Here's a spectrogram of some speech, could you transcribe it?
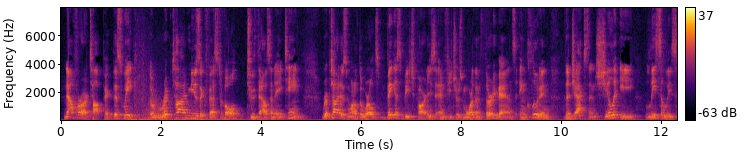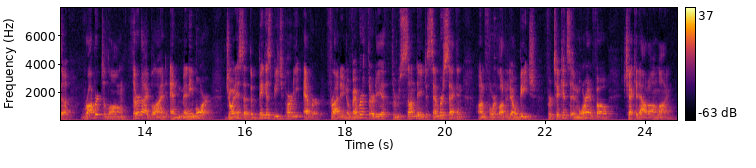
Now for our top pick this week, the Riptide Music Festival 2018. Riptide is one of the world's biggest beach parties and features more than 30 bands, including The Jacksons, Sheila E., Lisa Lisa, Robert DeLong, Third Eye Blind, and many more. Join us at the biggest beach party ever, Friday, November 30th through Sunday, December 2nd on Fort Lauderdale Beach. For tickets and more info, check it out online.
